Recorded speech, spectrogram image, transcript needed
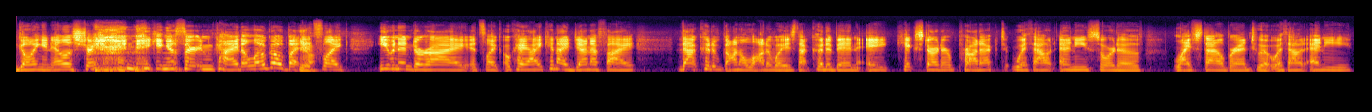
going in Illustrator and making a certain kind of logo, but Yeah. it's like even in Dorai, it's like, okay, I can identify that could have gone a lot of ways. That could have been a Kickstarter product without any sort of lifestyle brand to it, without any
